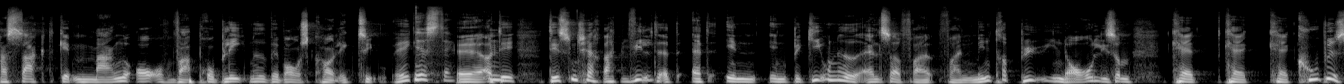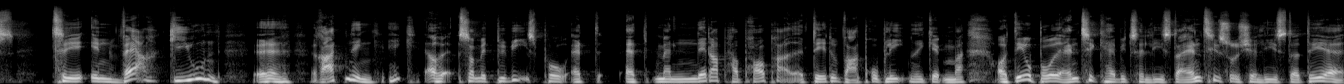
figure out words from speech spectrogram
har sagt gennem mange år var problemet ved vores kollektiv. Ikke? Just det. Øh, og mm. det, det synes jeg er ret vildt, at, at en, en begivenhed altså fra, fra en mindre by i Norge ligesom kan, kan, kan kuppes til en hver given øh, retning, ikke? Og, som et bevis på, at, at man netop har påpeget, at dette var problemet igennem mig. Og det er jo både antikapitalister, antisocialister, det er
